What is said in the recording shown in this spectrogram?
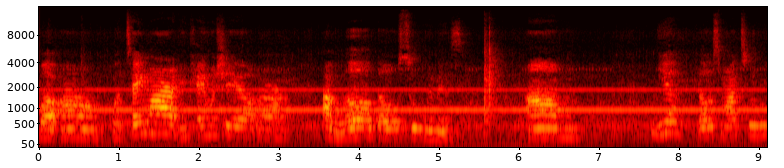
But um, but Tamar and K Michelle are. I love those two women. Um, yeah, those my two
